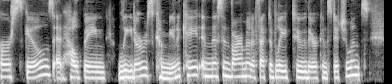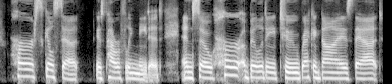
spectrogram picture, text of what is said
her skills at helping leaders communicate in this environment effectively to their constituents. Her skill set is powerfully needed. And so her ability to recognize that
